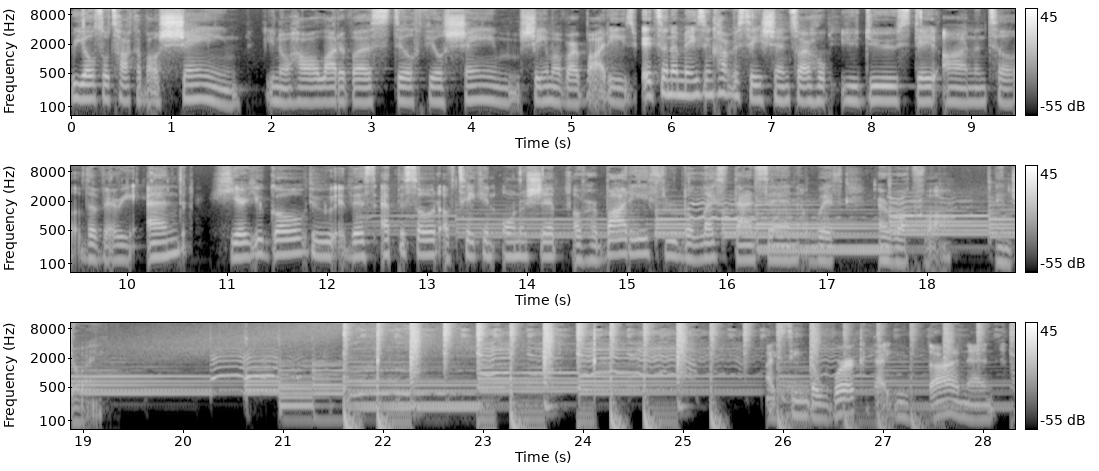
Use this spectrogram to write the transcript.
We also talk about shame you know, how a lot of us still feel shame, shame of our bodies. It's an amazing conversation. So I hope you do stay on until the very end. Here you go through this episode of taking ownership of her body through burlesque dancing with Erockfor. Enjoy. I've seen the work that you've done, and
